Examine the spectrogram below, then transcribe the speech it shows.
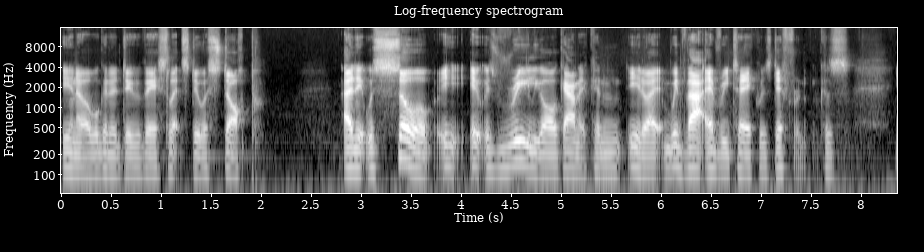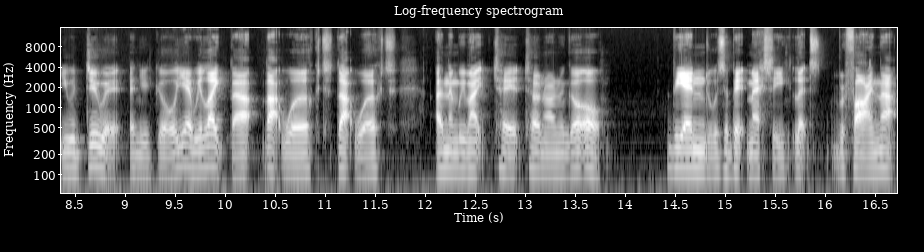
you know we're going to do this let's do a stop. And it was so it was really organic and you know with that every take was different because you would do it and you'd go oh, yeah we like that that worked that worked. And then we might ta turn around and go oh the end was a bit messy let's refine that.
